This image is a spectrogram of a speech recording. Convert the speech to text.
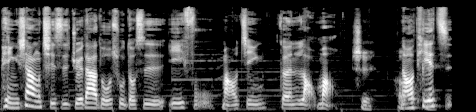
品相其实绝大多数都是衣服、毛巾跟老帽，是，然后贴纸，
